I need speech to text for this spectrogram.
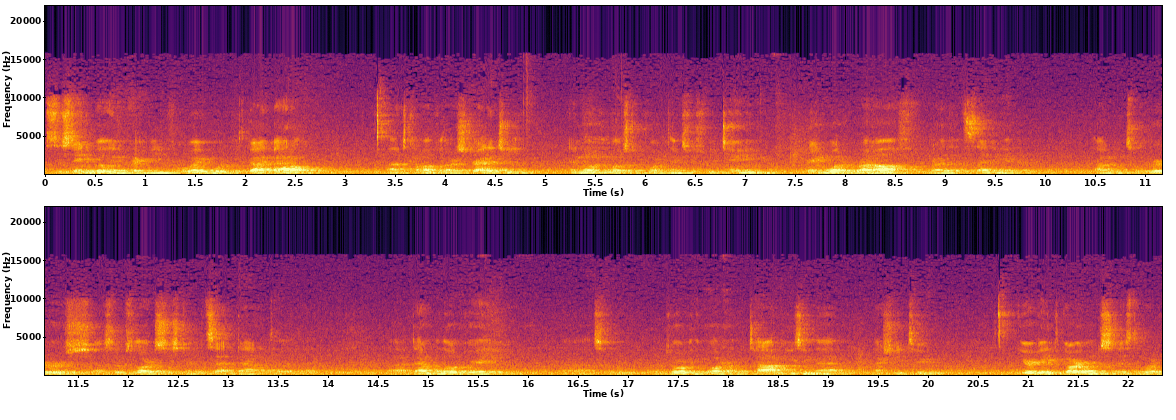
sustainability in a very meaningful way. We worked with Guy Battle uh, to come up with our strategy, and one of the most important things was retaining rainwater runoff rather than sending it out into the rivers. Uh, so there was a large cistern that sat down down below grade. Uh, so absorbing the water on the top, using that actually to irrigate the gardens as the water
